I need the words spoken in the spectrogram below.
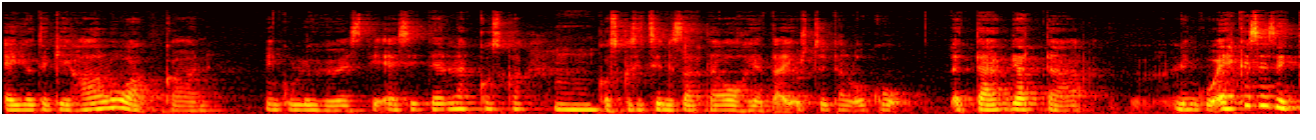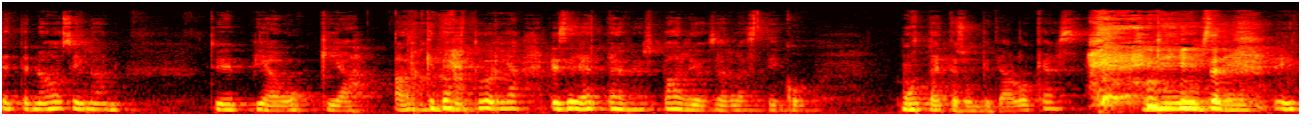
ei jotenkin haluakaan niin kuin lyhyesti esitellä, koska, mm. koska sitten sinne saattaa ohjata just sitä luku, että jättää, niin kuin, ehkä se sitten, että no siinä on tyyppiä, ukkia, arkkitehtuuria, niin se jättää myös paljon sellaista, niin kuin, mutta että sun pitää lukea se. Niin, se, niin. niin,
